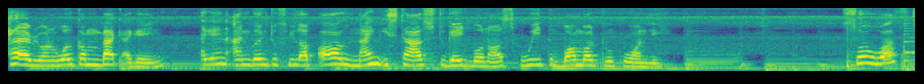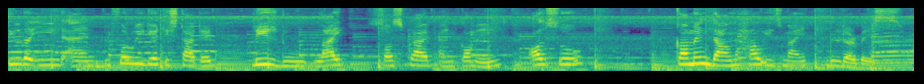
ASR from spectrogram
Hi everyone welcome back again. Again I'm going to fill up all 9 stars to get bonus with bomber troop only. So watch till the end? And before we get started please do like subscribe and comment. Also comment down how is my builder base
